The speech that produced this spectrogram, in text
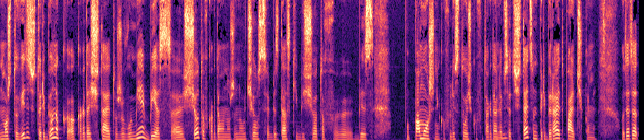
он может увидеть, что ребенок, э, когда считает уже в уме, без счетов, когда он уже научился без доски, без счетов, без помощников, листочков и так далее, mm-hmm. все это считать, он перебирает пальчиками. Вот это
